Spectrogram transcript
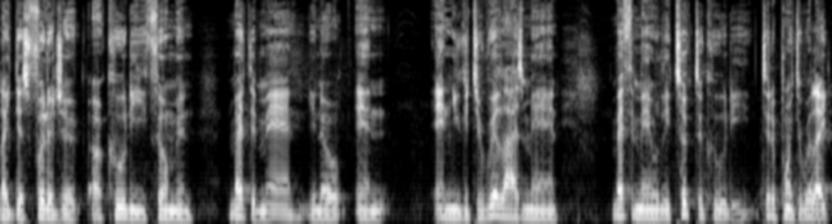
like this footage of, of Coodie filming Method Man, you know, and and you get to realize, man, Method Man really took to Coodie to the point to where like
